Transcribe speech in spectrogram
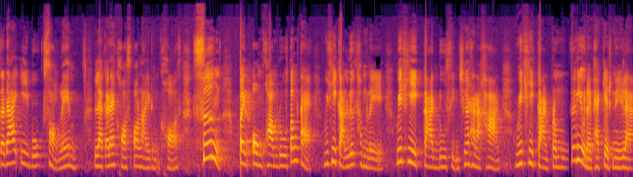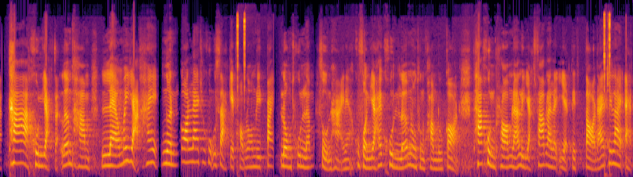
จะได้อีบุ๊ก2เล่ม และก็ได้คอร์สออนไลน์1คอร์สซึ่งเป็นองค์ความรู้ตั้งแต่วิธีการเลือกทำเล วิธีการดูสินเชื่อธนาคาร วิธีการประมูล ซึ่งอยู่ในแพ็กเกจนี้แล้ว ถ้าคุณอยากจะเริ่มทำแล้วไม่อยากให้เงินก้อนแรกที่คุณอุตสาห์เก็บหอมรอมริบไปลงทุนแล้วสูญหายเนี่ยครูฝนอยากให้คุณเริ่มลงทุนความรู้ก่อน ถ้าคุณพร้อมแล้วหรืออยากทราบรายละเอียดติดต่อได้ที่ Line at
